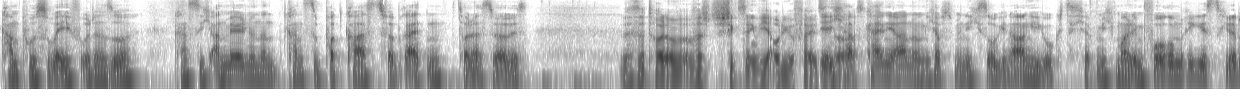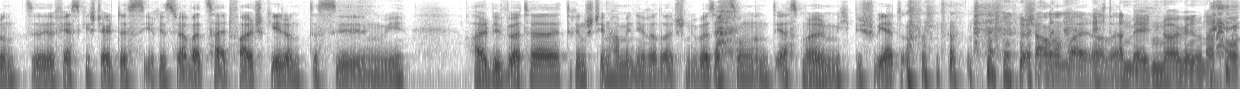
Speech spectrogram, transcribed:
Campus Wave oder so. Kannst dich anmelden und dann kannst du Podcasts verbreiten. Toller Service. Das ist ja toll. Was schickst du irgendwie Audio-Files Ich habe keine Ahnung, ich habe es mir nicht so genau angeguckt. Ich habe mich mal im Forum registriert und äh, festgestellt, dass ihre Serverzeit falsch geht und dass sie irgendwie halbe Wörter drinstehen haben in ihrer deutschen Übersetzung und erstmal mich beschwert. Schauen wir mal. Echt aber- anmelden, nörgeln und abhauen.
